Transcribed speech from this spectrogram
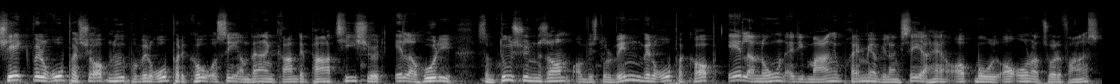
Tjek Velropa shoppen ud på velropa.dk og se, om der er en Grand Depart t-shirt eller hoodie, som du synes om. Og hvis du vil vinde Velropa Cup eller nogen af de mange præmier, vi lancerer her op mod og under Tour de France,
